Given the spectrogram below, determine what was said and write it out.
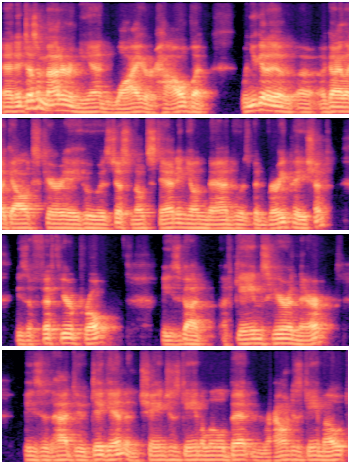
And it doesn't matter in the end why or how, but when you get a, a, guy like Alex Carrier, who is just an outstanding young man who has been very patient, he's a fifth year pro, he's got games here and there. He's had to dig in and change his game a little bit and round his game out.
